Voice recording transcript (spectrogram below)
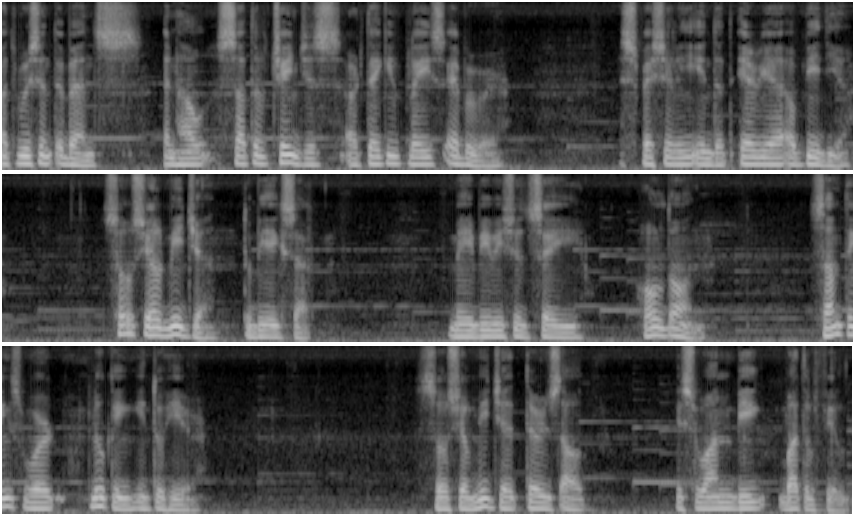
at recent events and how subtle changes are taking place everywhere, especially in that area of media, social media to be exact. Maybe we should say, hold on, something's worth looking into here. Social media turns out is one big battlefield.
